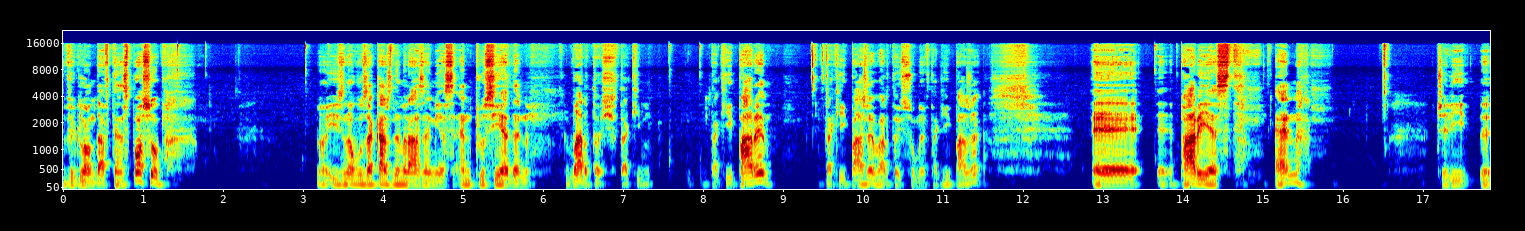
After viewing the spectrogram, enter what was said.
wygląda w ten sposób. No i znowu za każdym razem jest n plus 1 wartość w takim, takiej pary, w takiej parze, wartość sumy w takiej parze. E, e, par jest n, czyli e,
